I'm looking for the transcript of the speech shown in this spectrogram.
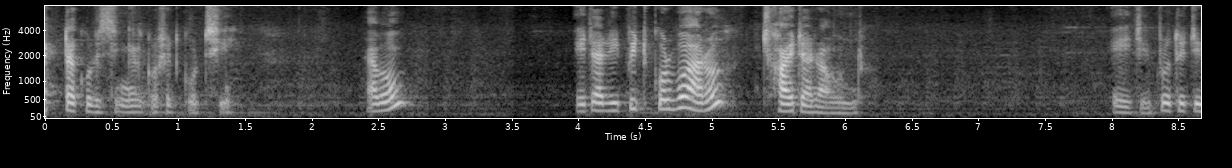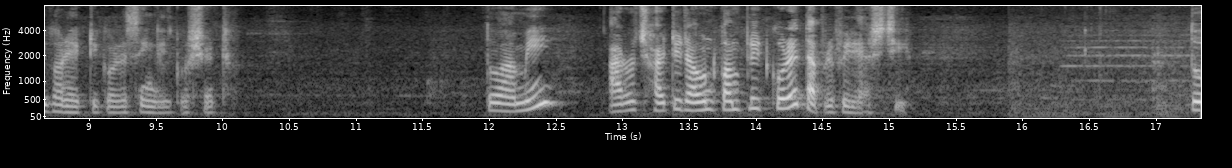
একটা করে সিঙ্গেল ক্রোশেট করছি। এবং এটা রিপিট করব আরও ছয়টা রাউন্ড এই যে, প্রতিটি ঘরে একটি করে সিঙ্গেল ক্রোশেট তো আমি আরও ছয়টি রাউন্ড কমপ্লিট করে তারপরে ফিরে আসছি। তো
